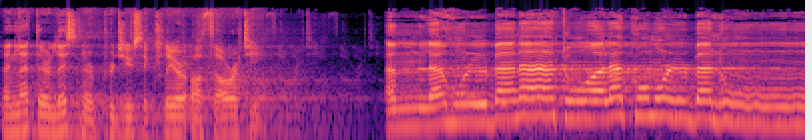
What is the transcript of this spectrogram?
Then let their listener produce a clear authority. أم له البنات ولكم البنون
